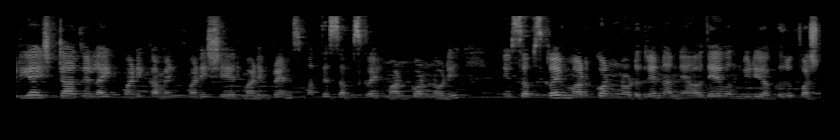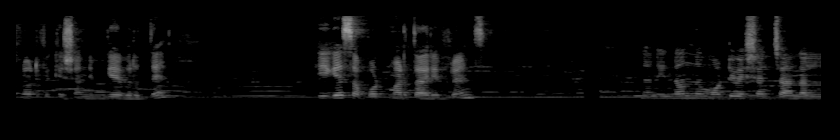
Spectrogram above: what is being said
ವಿಡಿಯೋ ಇಷ್ಟ ಆದರೆ ಲೈಕ್ ಮಾಡಿ ಕಮೆಂಟ್ ಮಾಡಿ ಶೇರ್ ಮಾಡಿ ಫ್ರೆಂಡ್ಸ್. ಮತ್ತು ಸಬ್ಸ್ಕ್ರೈಬ್ ಮಾಡ್ಕೊಂಡು ನೋಡಿ. ನೀವು ಸಬ್ಸ್ಕ್ರೈಬ್ ಮಾಡ್ಕೊಂಡು ನೋಡಿದ್ರೆ ನಾನು ಯಾವುದೇ ಒಂದು ವಿಡಿಯೋ ಹಾಕಿದ್ರು ಫಸ್ಟ್ ನೋಟಿಫಿಕೇಷನ್ ನಿಮಗೆ ಬರುತ್ತೆ. ಹೀಗೆ ಸಪೋರ್ಟ್ ಮಾಡ್ತಾಯಿರಿ ಫ್ರೆಂಡ್ಸ್. ನಾನು ಇನ್ನೊಂದು ಮೋಟಿವೇಶನ್ ಚಾನಲ್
